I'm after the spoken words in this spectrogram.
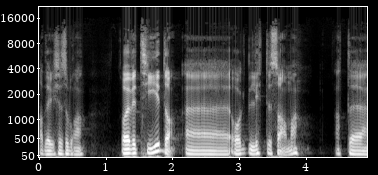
hadde jeg ikke så bra. Og over tid, da, òg eh, litt det samme. At, eh,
